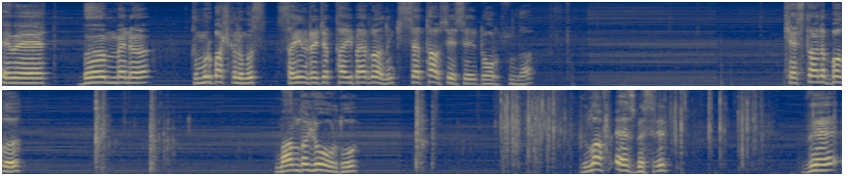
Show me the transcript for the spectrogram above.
Evet, böğün menü Cumhurbaşkanımız Sayın Recep Tayyip Erdoğan'ın kişisel tavsiyesi doğrultusunda kestane balığı, manda yoğurdu, yulaf ezmesi ve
